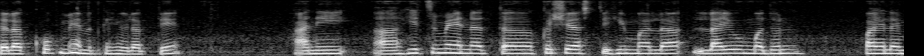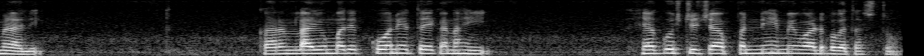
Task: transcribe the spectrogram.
त्याला खूप मेहनत घ्यावी लागते. आणि हीच मेहनत कशी असते ही मला लाईव्हमधून पाहायला मिळाली. कारण लाईव्हमध्ये कोण येतं आहे का नाही ह्या गोष्टीची आपण नेहमी वाट बघत असतो.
